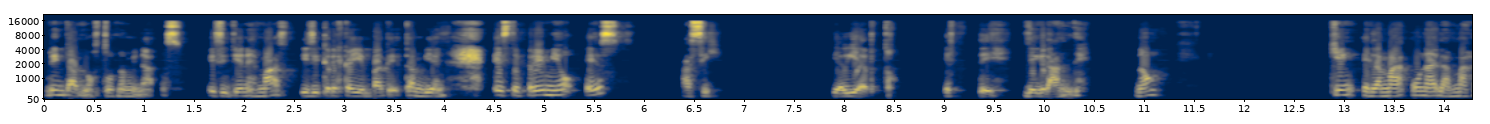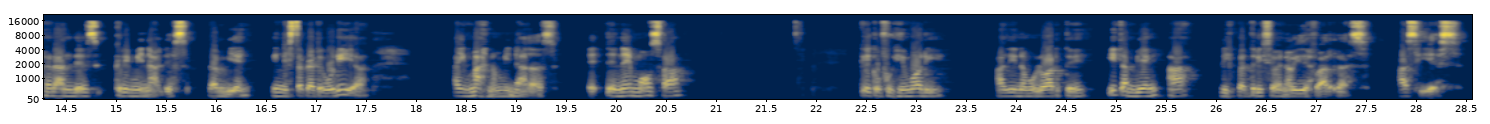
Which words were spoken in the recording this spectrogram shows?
brindarnos tus nominados. Y si tienes más, y si crees que hay empate, también. Este premio es así, y abierto, este, de grande, ¿no? ¿Quién es una de las más grandes criminales también en esta categoría? Hay más nominadas. Eh, tenemos a Keiko Fujimori, a Dina Boluarte y también a Liz Patricia Benavides Vargas. Así es.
